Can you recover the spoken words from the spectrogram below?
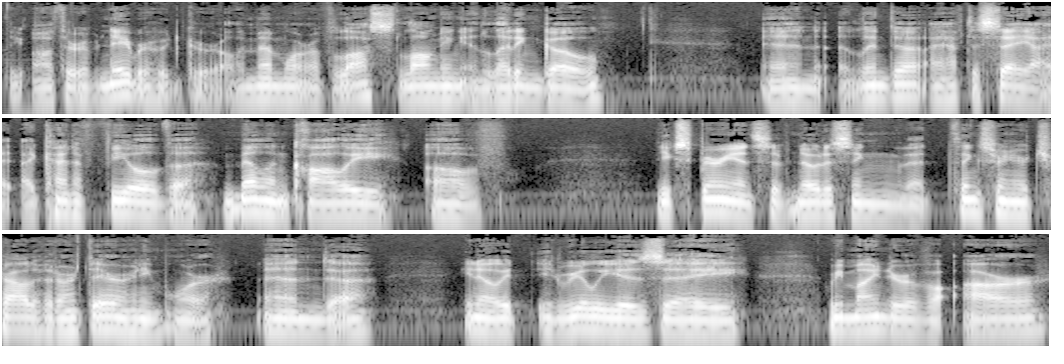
the author of Neighborhood Girl, a memoir of loss, longing, and letting go. And uh, Linda, I have to say, I, I kind of feel the melancholy of the experience of noticing that things from your childhood aren't there anymore. And, uh, you know, it, it really is a reminder of our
